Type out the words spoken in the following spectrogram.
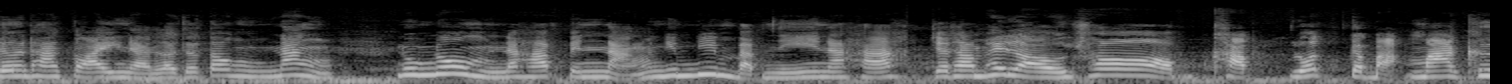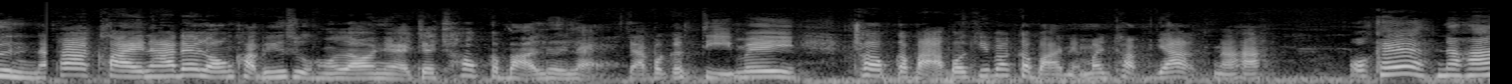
เดินทางไกลเนี่ยเราจะต้องนั่งนุ่มๆนะคะ เป็นหนังนิ่มๆแบบนี้นะคะ จะทำให้เราชอบขับรถกระบะมากขึ้น ถ้าใครนะคะได้ลองขับอีซูของเราเนี่ยจะชอบกระบะเลยแหละจากปกติไม่ชอบกระบะเพราะคิดว่ากระบะเนี่ยมันขับยากนะคะ โอเคนะคะ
